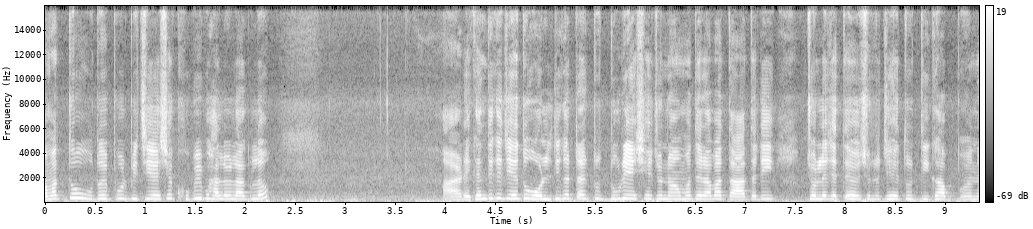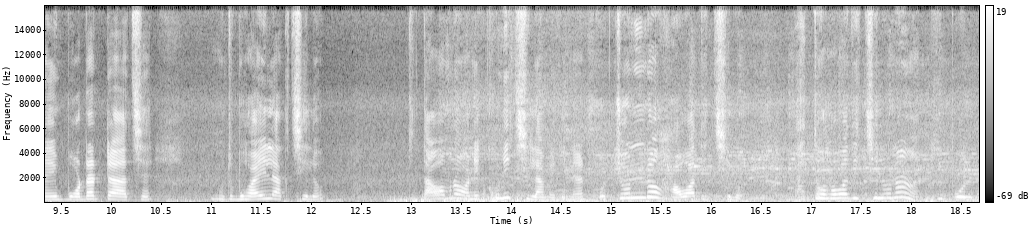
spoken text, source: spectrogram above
আমার তো উদয়পুর বিচে এসে খুবই ভালো লাগল। আর এখান থেকে যেহেতু ওল্ড দীঘাটা একটু দূরে সেই জন্য আমাদের আবার তাড়াতাড়ি চলে যেতে হয়েছিল, যেহেতু দীঘা মানে বর্ডারটা আছে। একটু ভয় লাগছিল। তাও আমরা অনেকক্ষণই ছিলাম এখানে, আর প্রচণ্ড হাওয়া দিচ্ছিল। এত হাওয়া দিচ্ছিল না, কি বলব?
